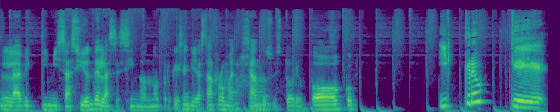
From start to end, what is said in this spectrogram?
la victimización del asesino, ¿no? Porque dicen que ya están romantizando su historia un poco. Y creo que,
